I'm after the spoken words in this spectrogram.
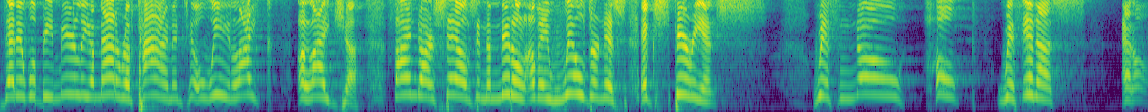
that it will be merely a matter of time until we, like Elijah, find ourselves in the middle of a wilderness experience with no hope within us at all.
